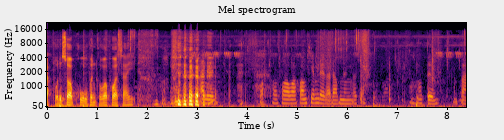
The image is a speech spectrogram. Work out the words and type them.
ัดผลสอบครูเพิ่นก็ว่าพอไซอันนี้พอพอพอว่าความเข้มได้ระดับหนึ่งแล้วจ้ะเอาเขาเติมน้ำปลา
